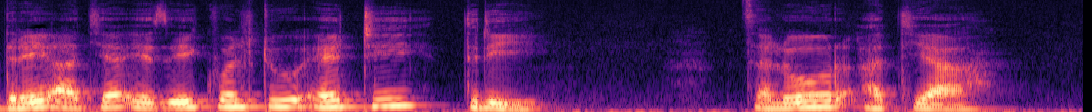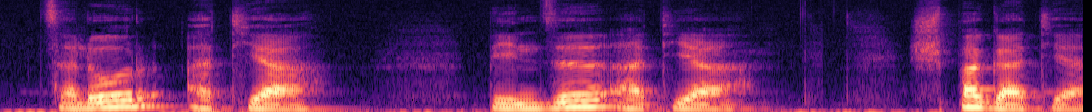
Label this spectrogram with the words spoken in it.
Dre atya is equal to 83. څلور اتیا څلور اتیا پنځه اتیا شپږ اتیا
